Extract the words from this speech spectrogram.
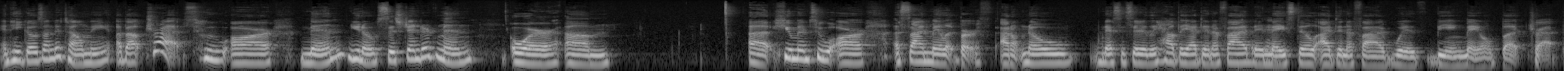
And he goes on to tell me about traps, who are men, you know, cisgendered men, or um, uh, humans who are assigned male at birth. I don't know necessarily how they identify. They Okay. may still identify with being male, but trap.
